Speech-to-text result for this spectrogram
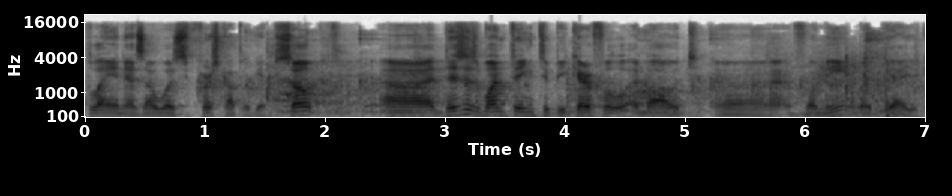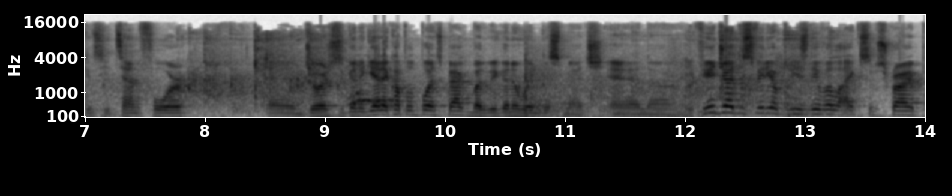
playing as I was first couple of games. So uh, this is one thing to be careful about uh, for me, but yeah, you can see 10-4. And George is going to get a couple points back, but we're going to win this match. And uh, if you enjoyed this video, please leave a like, subscribe,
